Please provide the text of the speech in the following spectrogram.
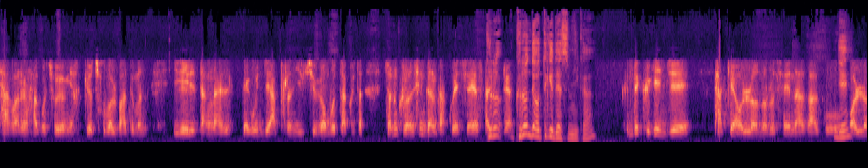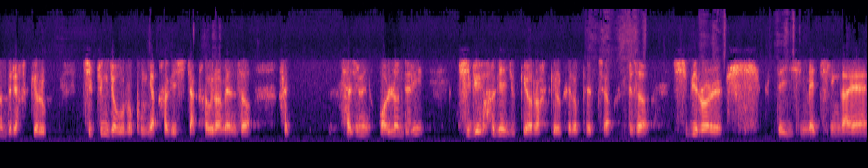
사과를 하고 조용히 학교 처벌받으면 이게 일당날되고 이제 앞으로는 입시가 못하고 저는 그런 생각을 갖고 했어요. 사실은. 그러, 그런데 어떻게 됐습니까? 근데 그게 이제 밖에 언론으로 새 나가고 예? 언론들이 학교를 집중적으로 공략하기 시작하고 이러면서 하, 사실은 언론들이 집요하게 6개월을 학교를 괴롭혔죠. 그래서 11월 그때 20 며칠인가에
